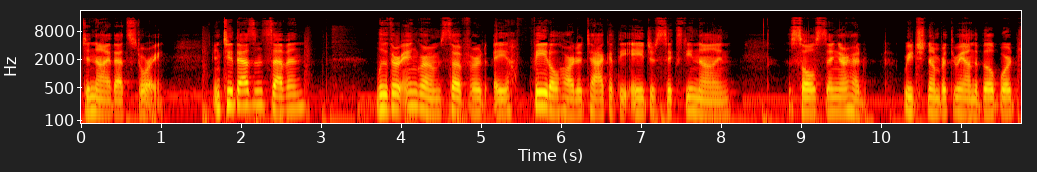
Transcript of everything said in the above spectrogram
deny that story. In 2007, Luther Ingram suffered a fatal heart attack at the age of 69. The soul singer had reached number three on the Billboard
